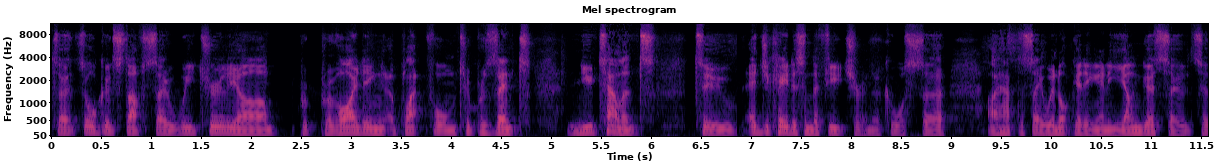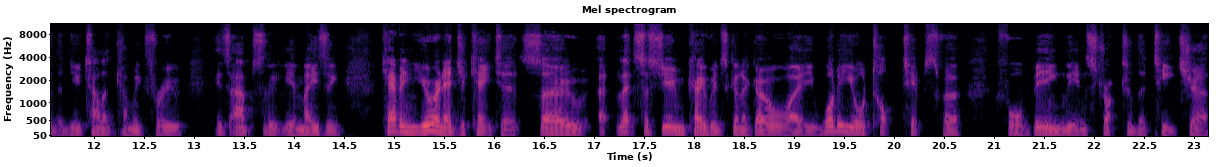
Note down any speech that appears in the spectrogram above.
So it's all good stuff. So we truly are pr- providing a platform to present new talent to educate us in the future. And of course, uh, I have to say we're not getting any younger, so so the new talent coming through is absolutely amazing. Kevin, you're an educator, so uh, let's assume COVID's going to go away. What are your top tips for for being the instructor, the teacher,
